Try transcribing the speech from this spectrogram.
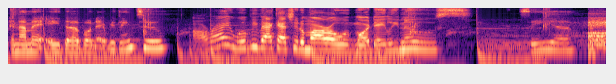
And I'm at A-Dub on everything too. All right, we'll be back at you tomorrow with more daily news. See ya. Eh.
